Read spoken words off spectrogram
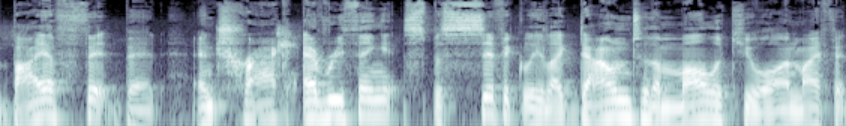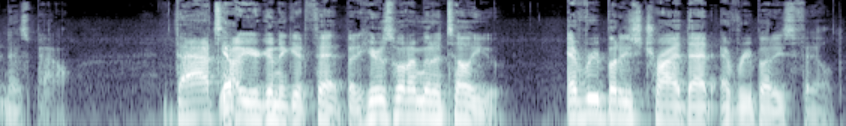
buy a Fitbit, and track everything specifically, like down to the molecule on MyFitnessPal. That's yep. how you're going to get fit. But here's what I'm going to tell you: everybody's tried that, everybody's failed.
